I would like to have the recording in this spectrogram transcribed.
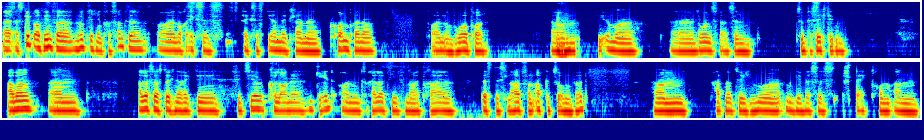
Äh, es gibt auf jeden Fall wirklich interessante, äh, noch existierende kleine Kornbrenner, vor allem im Ruhrpott, ähm, mhm. die immer äh, lohnenswert sind zu besichtigen. Aber ähm, alles, was durch eine Rektifizierkolonne geht und relativ neutral das Destillat von abgezogen wird, ähm, hat natürlich nur ein gewisses Spektrum an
